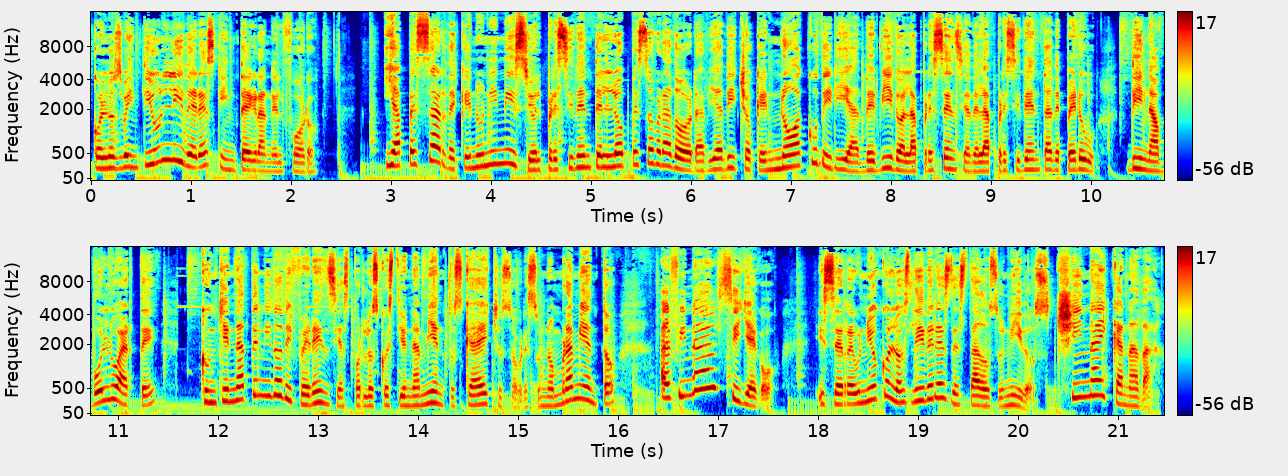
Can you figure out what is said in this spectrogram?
con los 21 líderes que integran el foro. Y a pesar de que en un inicio el presidente López Obrador había dicho que no acudiría debido a la presencia de la presidenta de Perú, Dina Boluarte, con quien ha tenido diferencias por los cuestionamientos que ha hecho sobre su nombramiento, al final sí llegó y se reunió con los líderes de Estados Unidos, China y Canadá.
